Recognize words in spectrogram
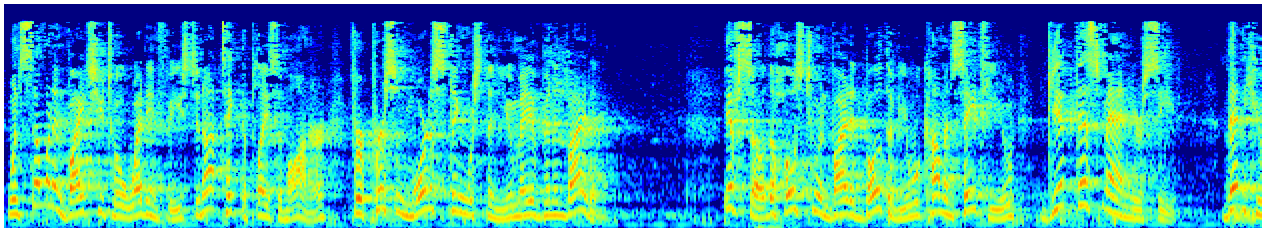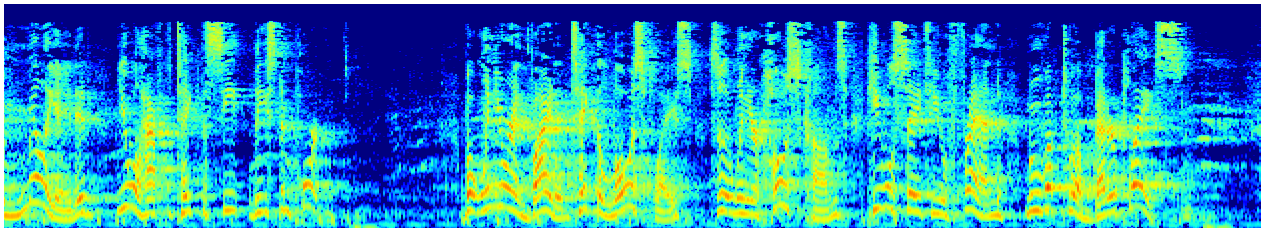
When someone invites you to a wedding feast, do not take the place of honor, for a person more distinguished than you may have been invited. If so, the host who invited both of you will come and say to you, give this man your seat. Then humiliated, you will have to take the seat least important. But when you are invited, take the lowest place so that when your host comes, he will say to you, friend, move up to a better place.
